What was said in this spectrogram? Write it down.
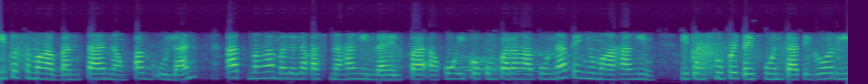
dito sa mga banta ng pag-ulan at mga malalakas na hangin dahil pa uh, kung ikukumpara nga po natin yung mga hangin nitong super typhoon category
